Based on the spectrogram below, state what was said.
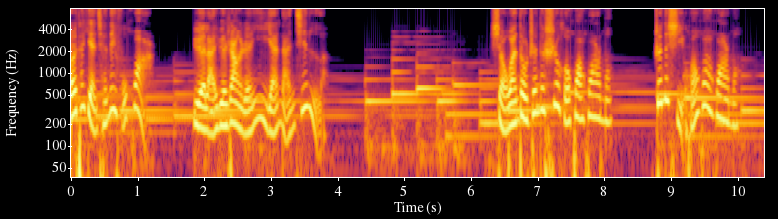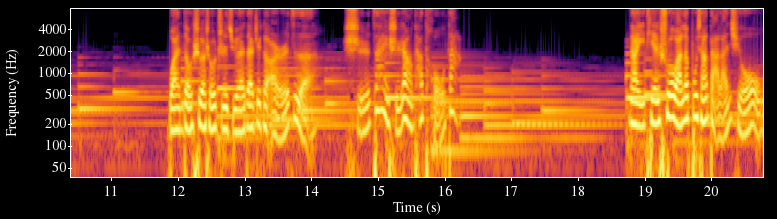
而他眼前那幅画，越来越让人一言难尽了。小豌豆真的适合画画吗？真的喜欢画画吗？豌豆射手只觉得这个儿子实在是让他头大。那一天说完了不想打篮球，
